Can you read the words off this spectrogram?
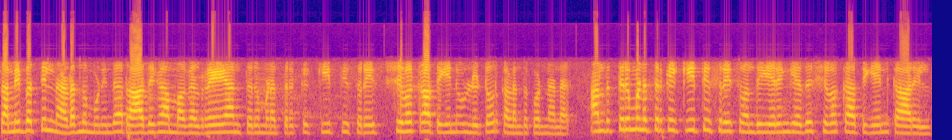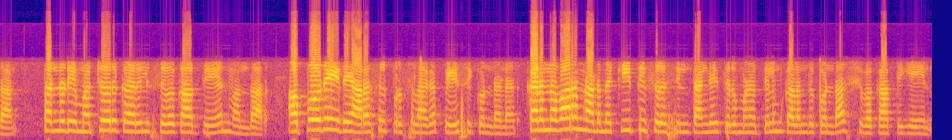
சமீபத்தில் நடந்து முடிந்த ராதிகா மகள் ரேயான் திருமணத்திற்கு கீர்த்தி சுரேஷ் சிவகார்த்திகேயன் உள்ளிட்டோர் கலந்து கொண்டனர். அந்த திருமணத்திற்கு கீர்த்தி சுரேஷ் வந்து இறங்கியது சிவகார்த்திகேயன் காரில்தான். தன்னுடைய மற்றொரு காரில் சிவகார்த்திகேயன் வந்தார். அப்போதே இதை அரசல் புரசலாக பேசிக் கொண்டனர் கடந்த வாரம் நடந்த கீர்த்தி சுரசின் தங்கை திருமணத்திலும் கலந்து கொண்டார் சிவகார்த்திகேயன்.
